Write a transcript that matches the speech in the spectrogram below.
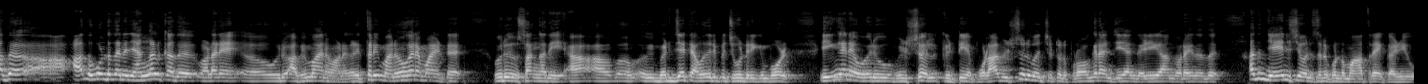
അത് അതുകൊണ്ട് തന്നെ ഞങ്ങൾക്കത് വളരെ ഒരു അഭിമാനമാണ്. ഇത്രയും മനോഹരമായിട്ട് ഒരു സംഗതി ബഡ്ജറ്റ് അവതരിപ്പിച്ചുകൊണ്ടിരിക്കുമ്പോൾ ഇങ്ങനെ ഒരു വിഷ്വൽ കിട്ടിയപ്പോൾ ആ വിഷ്വൽ വെച്ചിട്ടൊരു പ്രോഗ്രാം ചെയ്യാൻ കഴിയുക എന്ന് പറയുന്നത് അത് ജയൻ ശിവൻസിനെ കൊണ്ട് മാത്രമേ കഴിയൂ.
